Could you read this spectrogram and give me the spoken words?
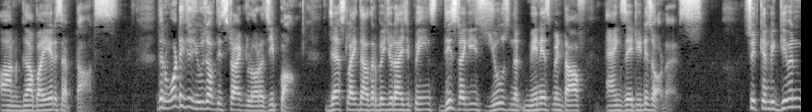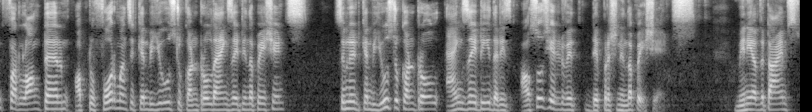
on GABA receptors. Then what is the use of this drug lorazepam? Just like the other benzodiazepines, this drug is used in the management of anxiety disorders. So it can be given for long term, up to 4 months it can be used to control the anxiety in the patients. Similarly, it can be used to control anxiety that is associated with depression in the patients. Many of the times,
